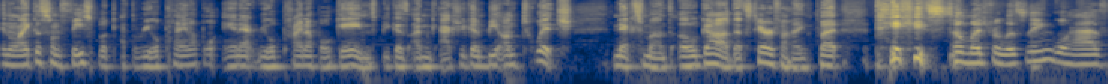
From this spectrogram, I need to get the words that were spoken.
And like us on Facebook at The Reel Pineapple and at Reel Pineapple Games because I'm actually going to be on Twitch next month. Oh, God, that's terrifying. But thank you so much for listening. We'll have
